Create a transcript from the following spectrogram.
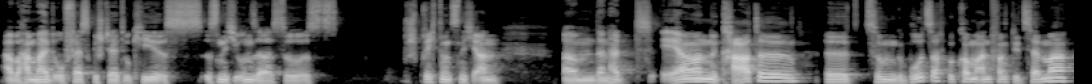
aber haben halt auch festgestellt, okay, es ist nicht unser, so es spricht uns nicht an. Ähm, dann hat er eine Karte äh, zum Geburtstag bekommen, Anfang Dezember.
